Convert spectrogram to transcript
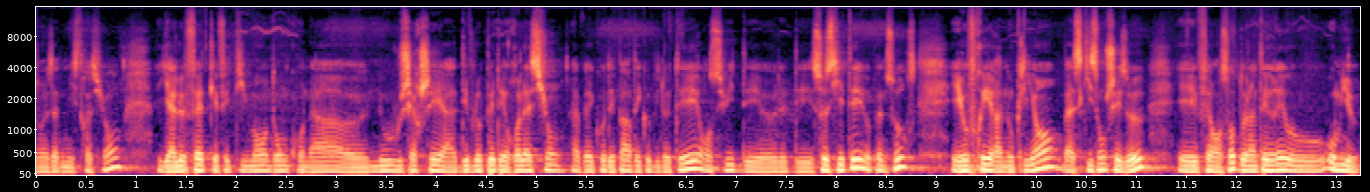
dans les administrations. Il y a le fait qu'effectivement, donc, on a, euh, nous, cherché à développer des relations avec, au départ, des communautés, ensuite des, euh, sociétés open source, et offrir à nos clients bah, ce qu'ils ont chez eux, et faire en sorte de l'intégrer au, mieux.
